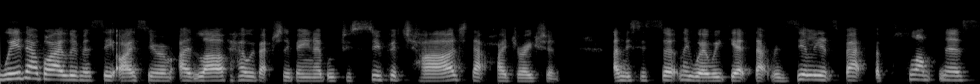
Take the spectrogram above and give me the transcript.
with our Biolumin eye serum, I love how we've actually been able to supercharge that hydration. And this is certainly where we get that resilience back, the plumpness,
